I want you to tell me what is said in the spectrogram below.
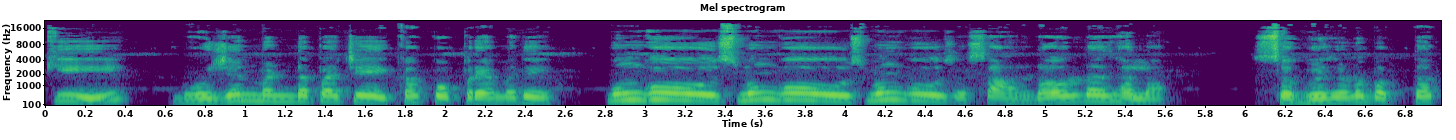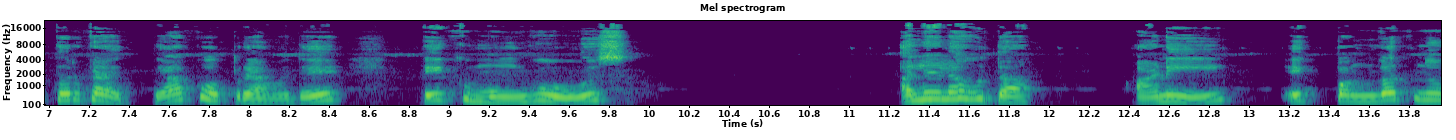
की भोजन मंडपाच्या एका कोपऱ्यामध्ये मुंगूस मुंगूस मुंगूस असा आरडाओरडा झाला. सगळेजण बघतात तर काय त्या कोपऱ्यामध्ये एक मुंगूस आलेला होता. आणि एक पंगत नु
